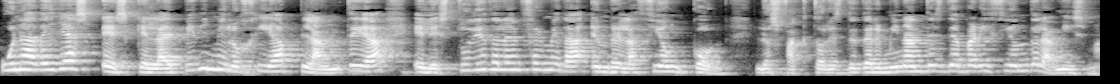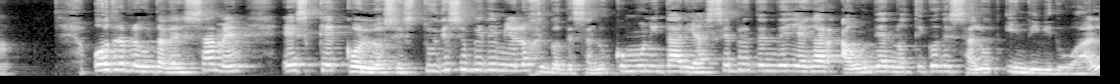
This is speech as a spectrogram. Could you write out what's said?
Una de ellas es que la epidemiología plantea el estudio de la enfermedad en relación con los factores determinantes de aparición de la misma. Otra pregunta del examen es que con los estudios epidemiológicos de salud comunitaria se pretende llegar a un diagnóstico de salud individual.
